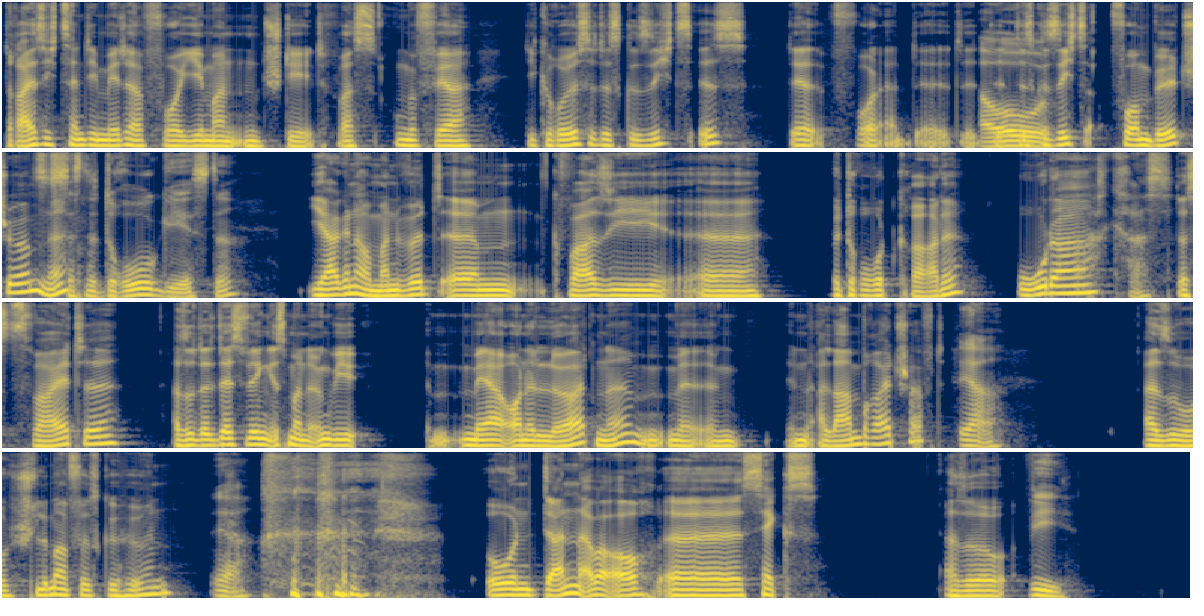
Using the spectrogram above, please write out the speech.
30 Zentimeter vor jemanden steht, was ungefähr die Größe des Gesichts ist, der vor, äh, d- Oh. des Gesichts vor dem Bildschirm, Ist ne? das eine Drohgeste? Ja, genau. Man wird ähm, quasi äh, bedroht gerade. Oder Ach krass. das Zweite, also deswegen ist man irgendwie mehr on alert, ne? Mehr in, Alarmbereitschaft. Ja, Also schlimmer fürs Gehirn. ja. Und dann aber auch äh, Sex. Also, Wie?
